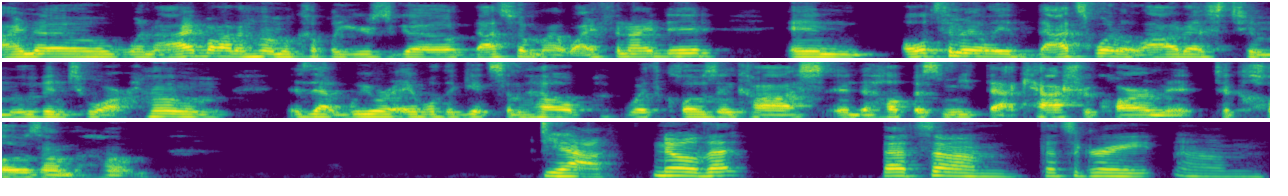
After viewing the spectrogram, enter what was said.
I know when I bought a home a couple years ago, that's what my wife and I did. And ultimately, that's what allowed us to move into our home is that we were able to get some help with closing costs and to help us meet that cash requirement to close on the home. Yeah, no, that that's um that's a great um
